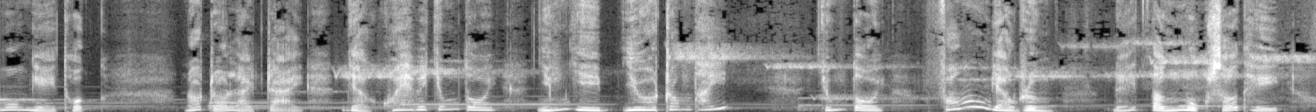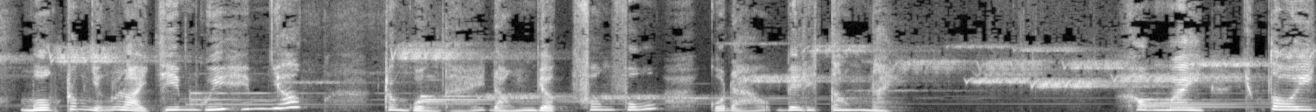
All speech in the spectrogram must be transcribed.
môn nghệ thuật nó trở lại trại và khoe với chúng tôi những gì vừa trông thấy chúng tôi phóng vào rừng để tận mục sở thị một trong những loài chim quý hiếm nhất trong quần thể động vật phong phú của đảo Beliton này. Không may, chúng tôi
